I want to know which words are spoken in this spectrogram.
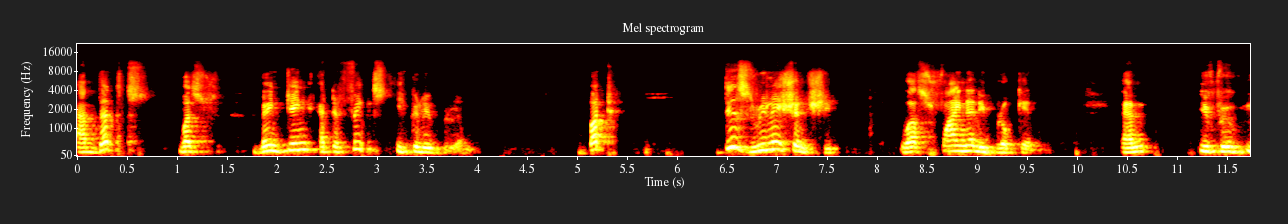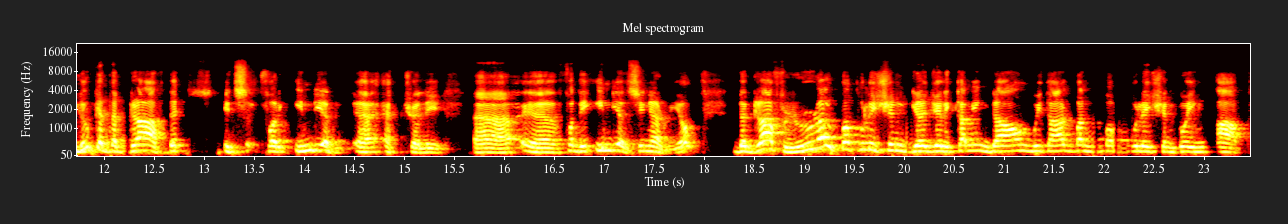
and that was maintained at a fixed equilibrium. But this relationship was finally broken. And if you look at the graph, that's it's for Indian uh, actually uh, uh, for the Indian scenario. The graph rural population gradually coming down with urban population going up,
